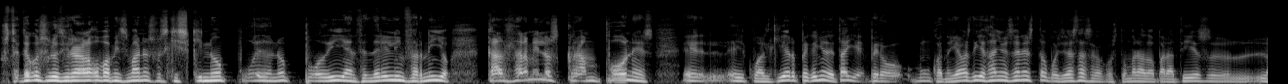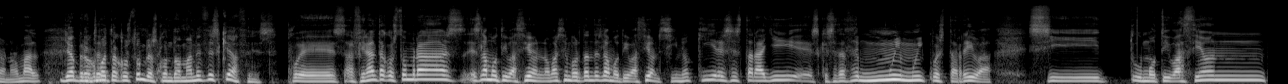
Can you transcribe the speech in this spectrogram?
usted tengo que solucionar algo para mis manos, pero es que, es que no puedo, no podía encender el infernillo, calzarme los crampones, el, cualquier pequeño detalle, pero mm, cuando llevas 10 años en esto, pues ya estás acostumbrado, para ti es eh, lo normal. Ya, pero ¿cómo te acostumbras? Cuando amaneces, ¿qué haces? Pues al final te acostumbras, es la motivación, lo más importante es la motivación. Si no quieres estar allí, es que se te hace muy, muy cuesta arriba. Si tu motivación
